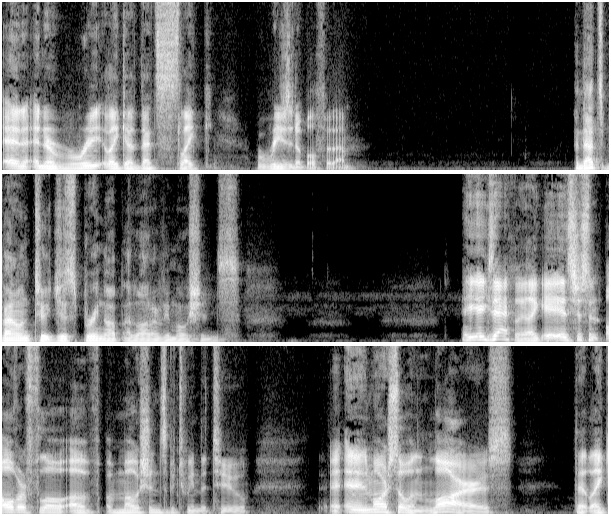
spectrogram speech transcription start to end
in, in a re- like a, that's like reasonable for them. And that's bound to just bring up a lot of emotions. Exactly. Like it's just an overflow of emotions between the two. And more so in lars that like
